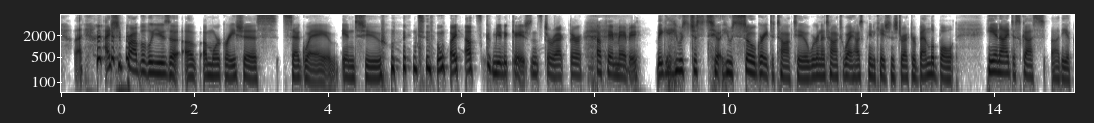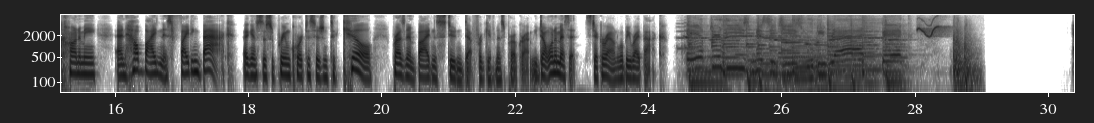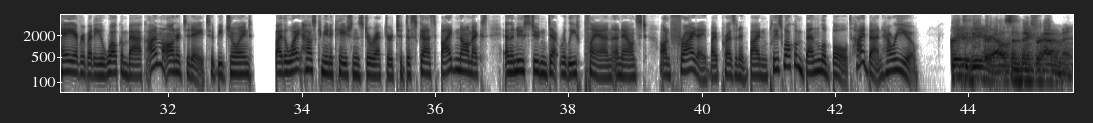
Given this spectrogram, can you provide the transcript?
I should probably use a, a, a, more gracious segue into, into the White House communications director. Okay, maybe. He was just, he was so great to talk to. We're going to talk to White House communications director Ben LaBolt. He and I discuss uh, the economy and how Biden is fighting back against the Supreme Court decision to kill President Biden's student debt forgiveness program. You don't want to miss it. Stick around. We'll be right back. After these messages, we'll be right back. Hey, everybody, welcome back. I'm honored today to be joined by the White House Communications Director to discuss Bidenomics and the new student debt relief plan announced on Friday by President Biden. Please welcome Ben LaBolt. Hi, Ben. How are you? Great to be here, Allison. Thanks for having me.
